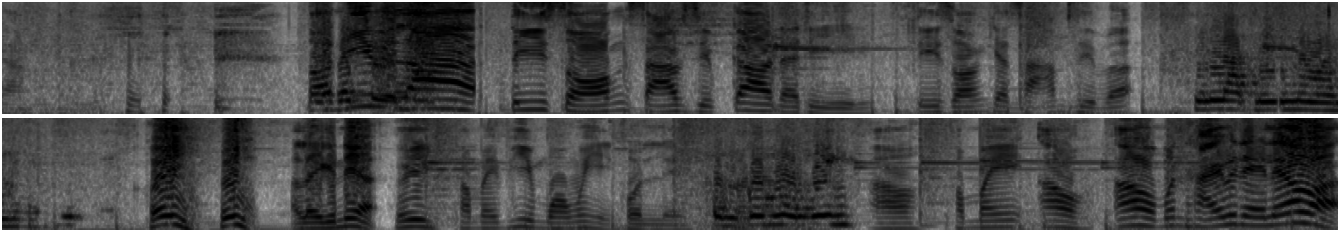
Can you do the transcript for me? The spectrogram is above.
ยังตอนนี้เวลาตีสองสามสิบเก้านาทีตีสองจะสามสิบแล้วคือหลับนิดหน่อย เนี่ยเฮ้ยเฮ้ยอะไรกันเนี่ย เฮ้ยทำไมพี่มองไม่เห็นคนเลยผมก็งงเองเอาทำไม เอาเอามันหายไปไหนแล้วอะ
